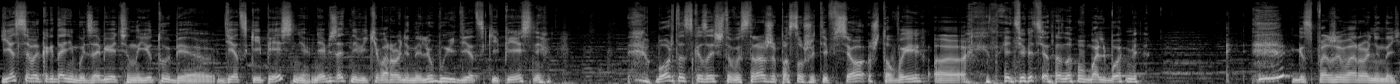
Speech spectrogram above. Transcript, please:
если вы когда-нибудь забьете на Ютубе детские песни, не обязательно Вики Воронины, любые детские песни, можно сказать, что вы сразу же послушаете все, что вы э, найдете на новом альбоме госпожи Ворониной.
